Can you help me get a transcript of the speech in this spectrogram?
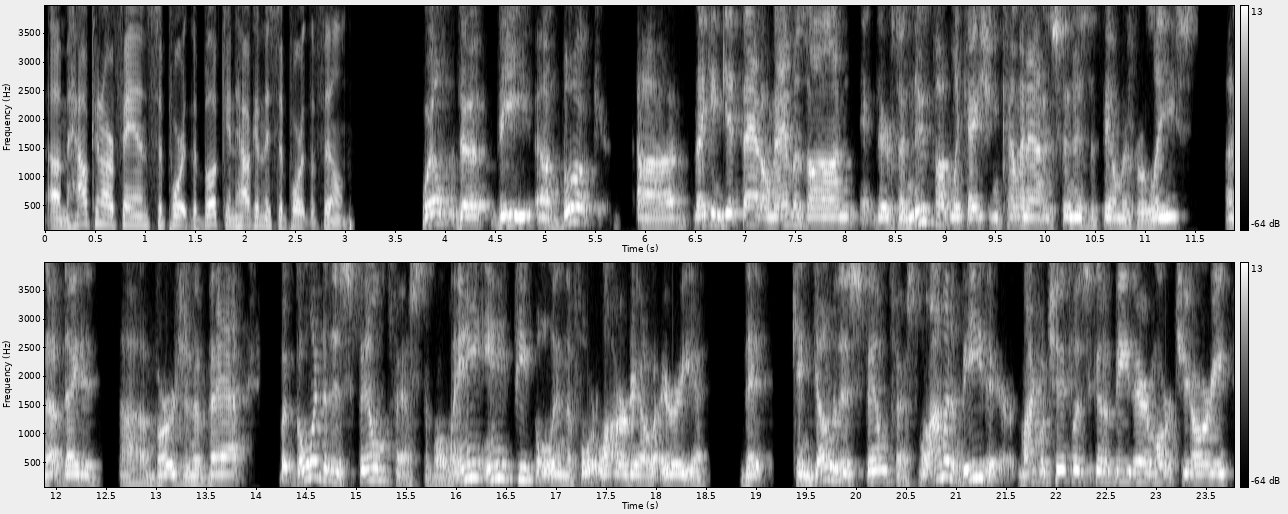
Um, how can our fans support the book, and how can they support the film? Well, the the uh, book uh, they can get that on Amazon. There's a new publication coming out as soon as the film is released, an updated uh, version of that. But going to this film festival, any any people in the Fort Lauderdale area that can go to this film festival, I'm going to be there. Michael Chiklis is going to be there. Mark Ciardi,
